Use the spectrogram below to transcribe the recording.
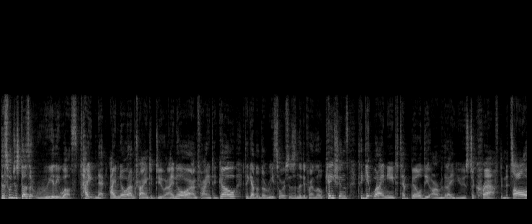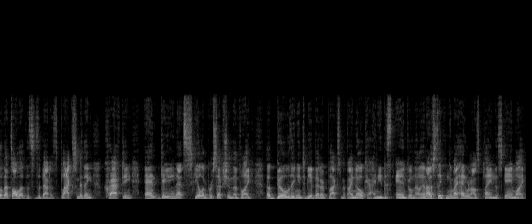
This one just does it really well. It's tight net. I know what I'm trying to do, and I know where I'm trying to go to gather the resources in the different locations to get what I need to build the armor that I use to craft. And it's all, that's all that this is about, is blacksmithing, crafting, and gaining that skill and perception of like uh, building and to be a better blacksmith. I know, okay, I need this anvil now. And I was thinking in my head, head when I was playing this game like,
